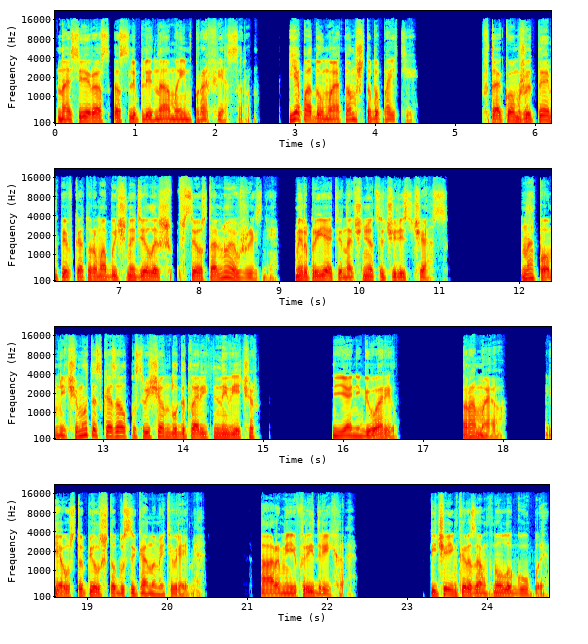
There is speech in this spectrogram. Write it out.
На сей раз ослеплена моим профессором. Я подумаю о том, чтобы пойти. В таком же темпе, в котором обычно делаешь все остальное в жизни, мероприятие начнется через час. Напомни, чему ты сказал посвящен благотворительный вечер? Я не говорил. Ромео. Я уступил, чтобы сэкономить время. Армии Фридриха. Печенька разомкнула губы.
